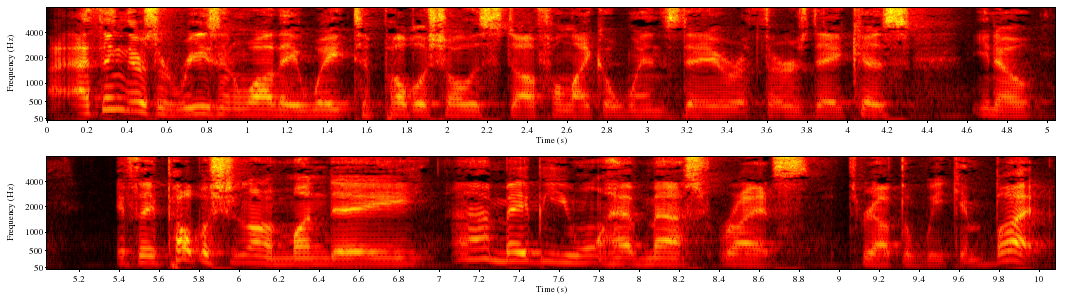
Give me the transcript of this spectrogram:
I think there's a reason why they wait to publish all this stuff on like a Wednesday or a Thursday because, you know, if they publish it on a Monday, uh, maybe you won't have mass riots throughout the weekend. But,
